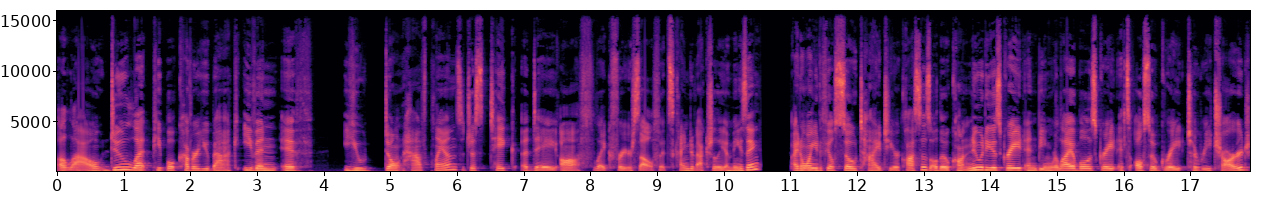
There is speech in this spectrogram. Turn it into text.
allow, do let people cover you back, even if you don't have plans. Just take a day off, like for yourself. It's kind of actually amazing. I don't want you to feel so tied to your classes. Although continuity is great and being reliable is great, it's also great to recharge.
